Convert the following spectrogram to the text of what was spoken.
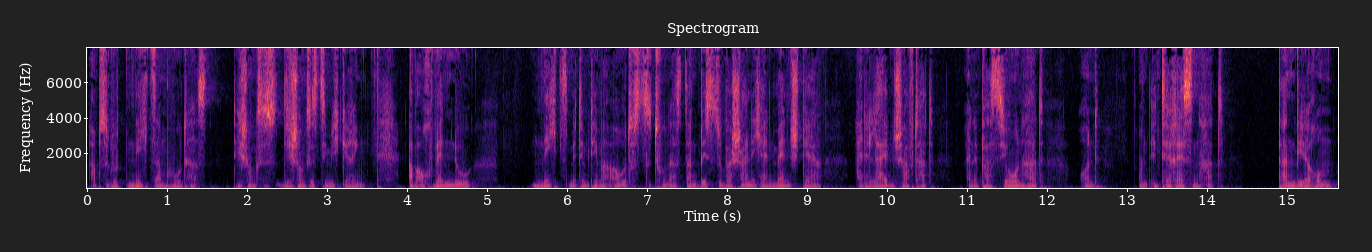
absolut nichts am Hut hast. Die Chance ist, die Chance ist ziemlich gering. Aber auch wenn du nichts mit dem Thema Autos zu tun hast, dann bist du wahrscheinlich ein Mensch, der eine Leidenschaft hat, eine Passion hat und, und Interessen hat. Dann wiederum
